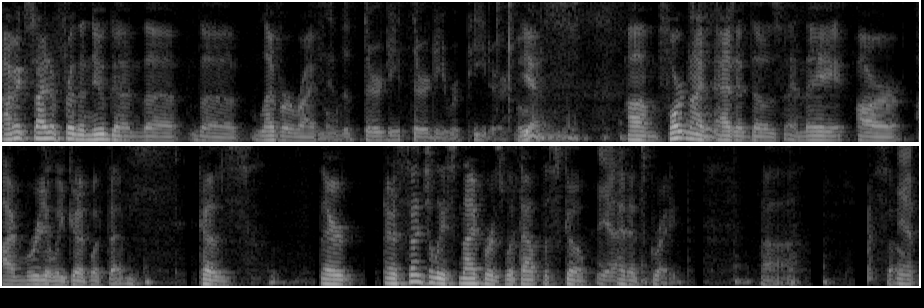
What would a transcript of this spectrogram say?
I'm excited for the new gun, the the lever rifle. The 30-30 repeater. Yes. Um, Fortnite cool. added those, and they are. I'm really good with them because they're, they're essentially snipers without the scope, Yeah. and it's great. Uh, so Yep.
